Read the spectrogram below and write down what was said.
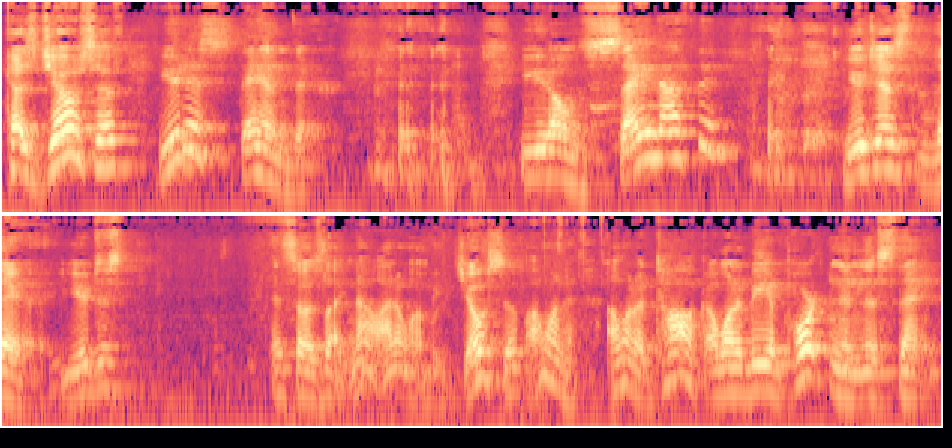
Because Joseph, you just stand there. you don't say nothing. You're just there. You're just and so it's like, no, I don't want to be Joseph. I want to I want to talk. I want to be important in this thing.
